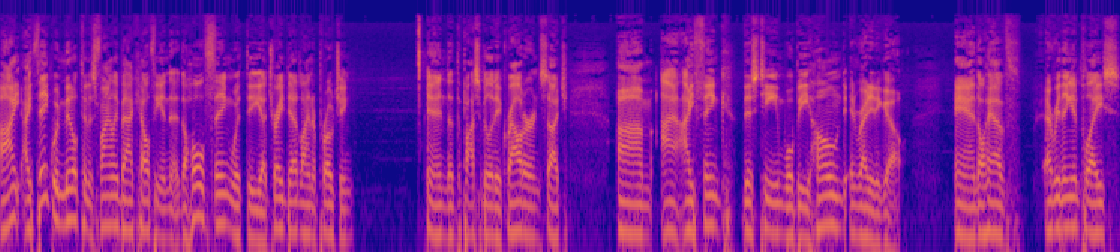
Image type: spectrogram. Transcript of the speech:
I, I think when Middleton is finally back healthy, and the, the whole thing with the uh, trade deadline approaching, and the, the possibility of Crowder and such, um, I, I think this team will be honed and ready to go. And they'll have everything in place.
